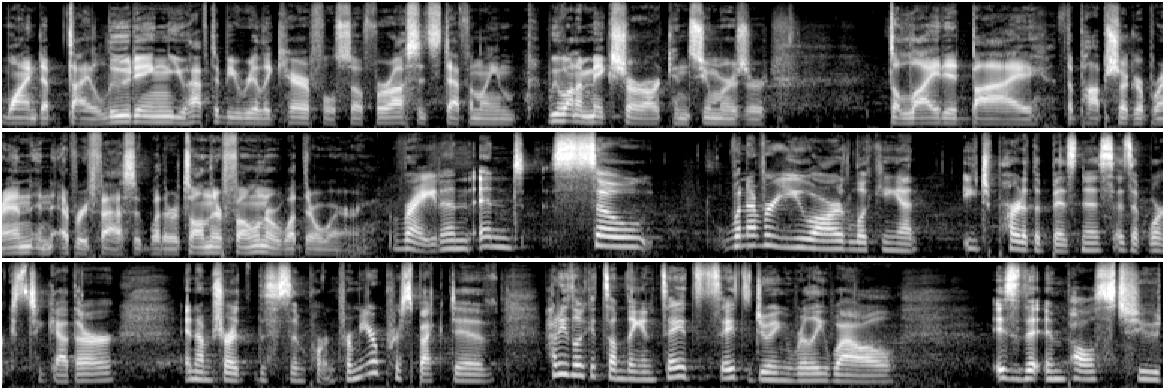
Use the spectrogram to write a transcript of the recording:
wind up diluting. You have to be really careful. So for us, it's definitely we want to make sure our consumers are delighted by the Pop Sugar brand in every facet, whether it's on their phone or what they're wearing. Right. And and so whenever you are looking at each part of the business as it works together, and I'm sure this is important from your perspective, how do you look at something and say it's say it's doing really well? Is the impulse to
